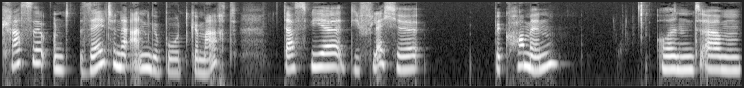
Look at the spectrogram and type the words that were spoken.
krasse und seltene Angebot gemacht, dass wir die Fläche bekommen und ähm,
